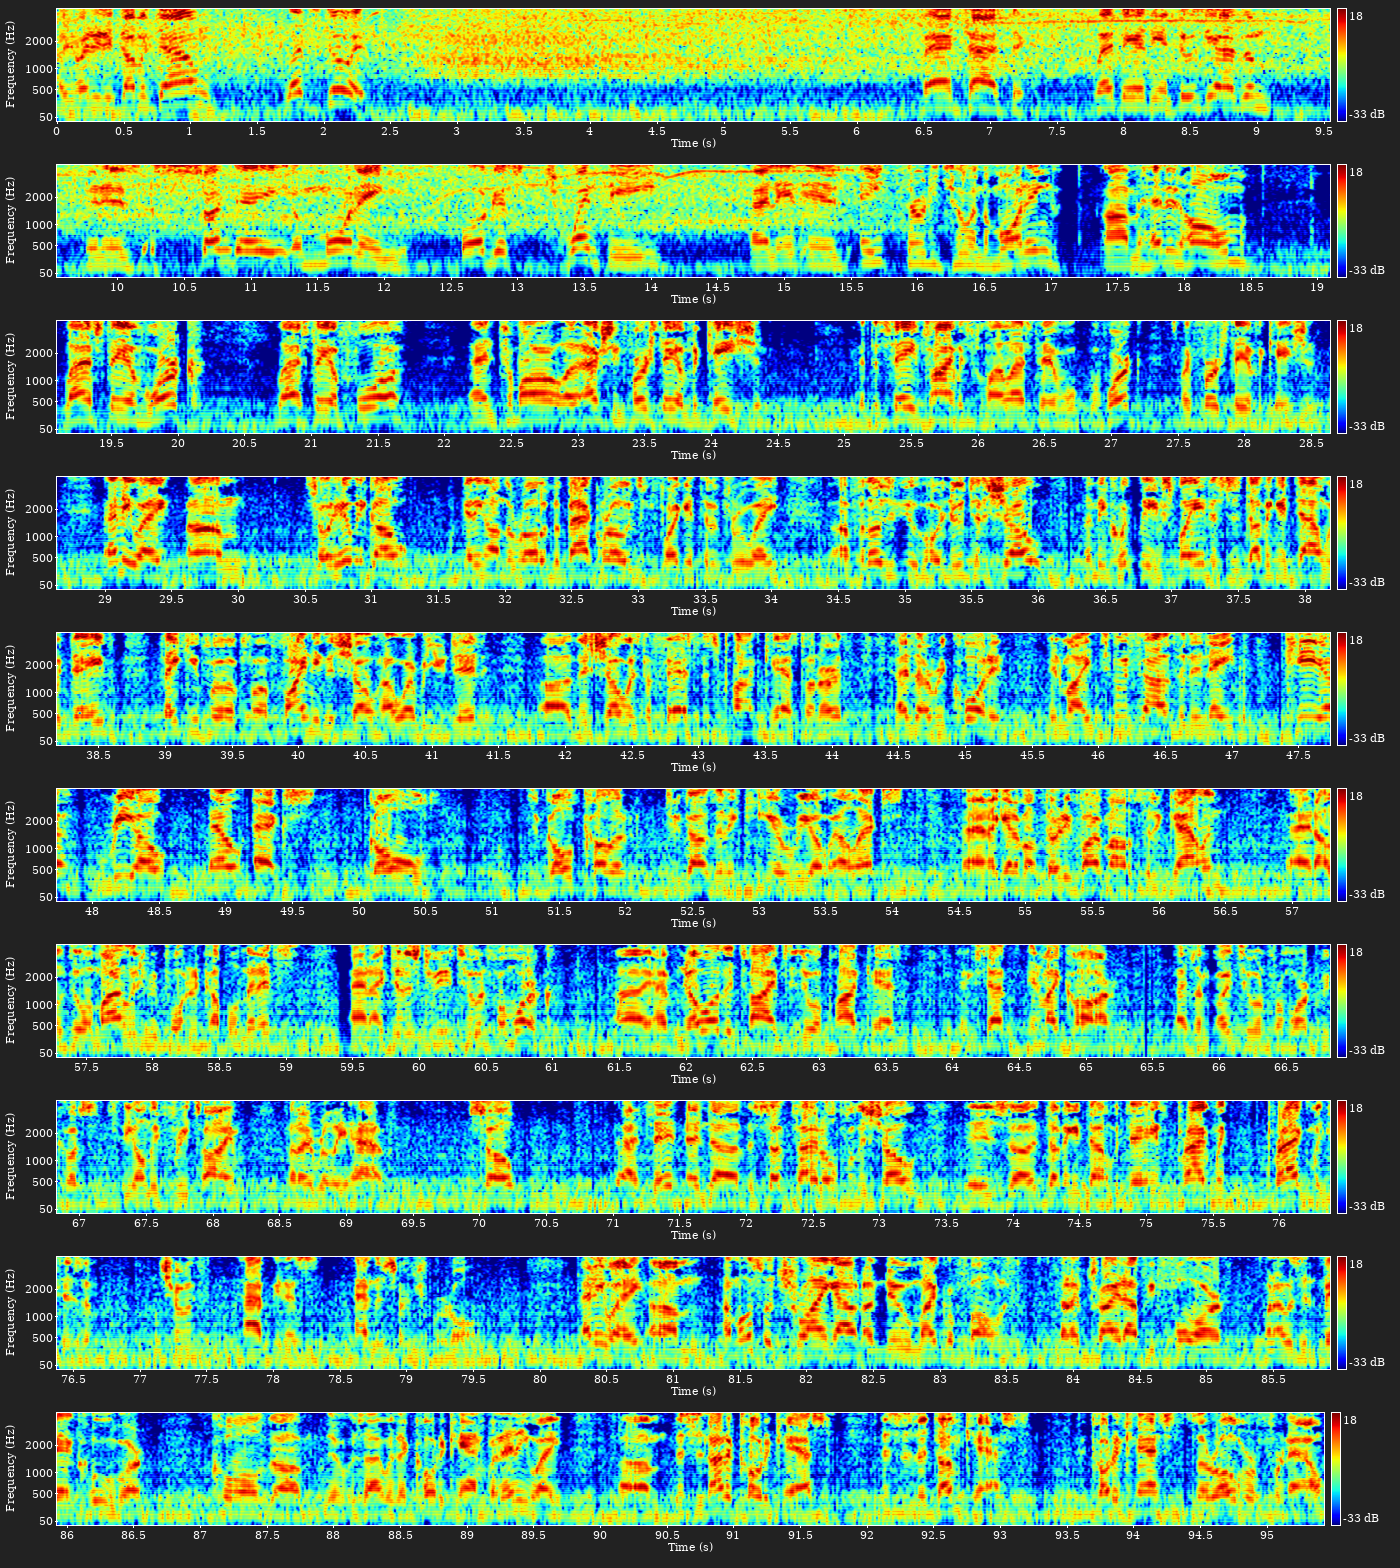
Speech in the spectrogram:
Are you ready to dumb it down? Let's do it. Fantastic. Glad to hear the enthusiasm. It is Sunday morning, August 20, and it is 8:32 in the morning. I'm headed home. Last day of work, last day of 4, and tomorrow uh, actually first day of vacation. At the same time, it's my last day of work. It's my first day of vacation. Anyway, um, so here we go. We're getting on the road, the back roads, before I get to the Thruway. Uh, for those of you who are new to the show, let me quickly explain. This is Dumbing It Down with Dave. Thank you for, for finding the show, however you did. Uh, this show is the fastest podcast on earth, as I recorded in my 2008 Kia Rio LX Gold. It's a gold colored 2008 Kia Rio LX and I get about 35 miles to the gallon. And I'll do a mileage report in a couple of minutes. And I do this commute to and from work. I have no other time to do a podcast except in my car as I'm going to and from work because it's the only free time that I really have. So that's it. And uh, the subtitle for the show is uh, Dumbing It Down with Dave Pragmat- Pragmatism, Truth, Happiness, and the Search for It All. Anyway, um, I'm also trying out a new microphone that I've tried out before when I was in Vancouver. Called um, it was I was at Kodacan, but anyway, um, this is not a Kodacast. This is a Dumbcast. The Kodacasts are over for now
